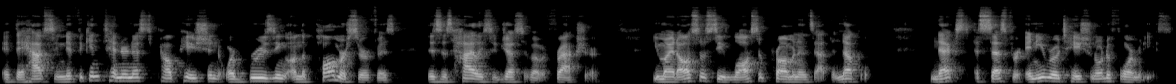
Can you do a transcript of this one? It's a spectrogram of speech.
If they have significant tenderness to palpation or bruising on the palmar surface, this is highly suggestive of a fracture. You might also see loss of prominence at the knuckle. Next, assess for any rotational deformities.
